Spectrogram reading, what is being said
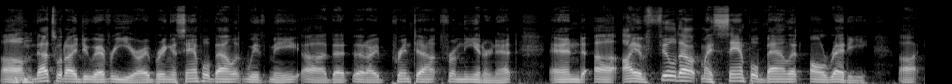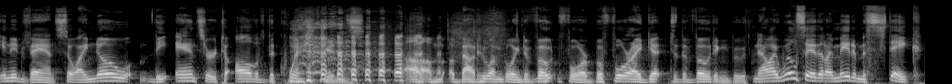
Um, That's what I do every year. I bring a sample ballot with me uh, that that I print out from the internet, and uh, I have filled out my sample ballot already uh, in advance, so I know the answer to all of the questions um, about who I'm going to vote for before I get to the voting booth. Now, I will say that I made a mistake.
